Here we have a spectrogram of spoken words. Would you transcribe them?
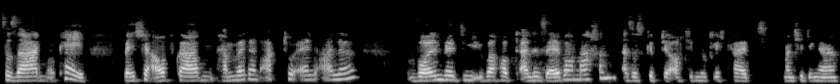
zu sagen, okay, welche Aufgaben haben wir denn aktuell alle? Wollen wir die überhaupt alle selber machen? Also es gibt ja auch die Möglichkeit, manche Dinge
